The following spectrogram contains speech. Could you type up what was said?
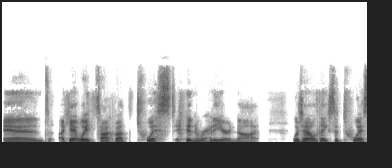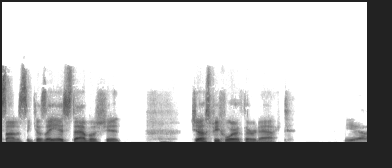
and I can't wait to talk about the twist in Ready or Not, which I don't think is a twist, honestly, because they establish it just before the third act. Yeah.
